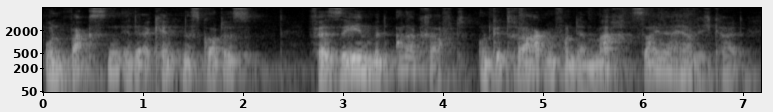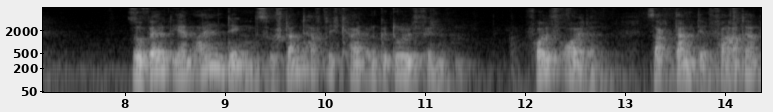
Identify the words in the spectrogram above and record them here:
und wachsen in der Erkenntnis Gottes, versehen mit aller Kraft und getragen von der Macht seiner Herrlichkeit, so werdet ihr in allen Dingen zu Standhaftigkeit und Geduld finden. Voll Freude, sagt Dank dem Vater,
